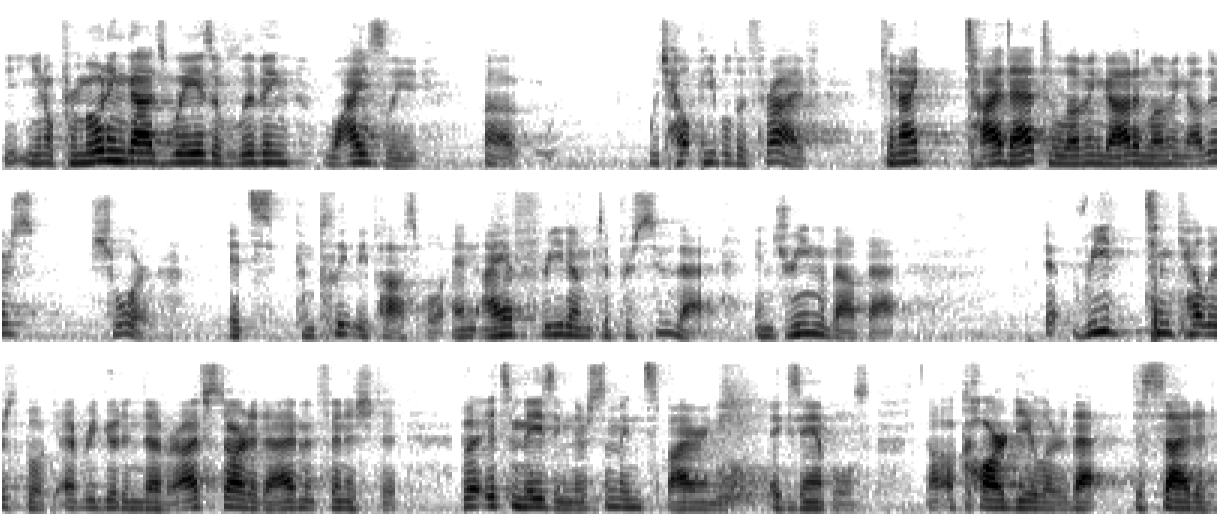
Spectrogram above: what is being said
you know, promoting God's ways of living wisely, uh, which help people to thrive. Can I tie that to loving God and loving others? Sure. It's completely possible. And I have freedom to pursue that and dream about that. Read Tim Keller's book, Every Good Endeavor. I've started it, I haven't finished it. But it's amazing. There's some inspiring examples. a car dealer that decided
